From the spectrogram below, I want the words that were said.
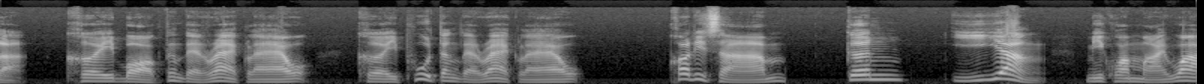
了เคยบอกตั้งแต่แรกแล้ว เคยพูดตั้งแต่แรกแล้ว ข้อที่สาม跟一样มีความหมายว่า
